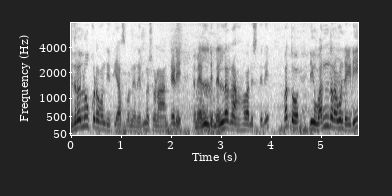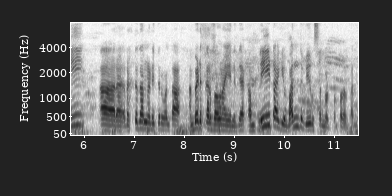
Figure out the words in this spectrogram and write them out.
ಇದರಲ್ಲೂ ಕೂಡ ಒಂದು ಇತಿಹಾಸವನ್ನು ನಿರ್ಮಿಸೋಣ ಅಂತೇಳಿ ನಮ್ಮೆಲ್ಲ ನಿಮ್ಮೆಲ್ಲರನ್ನ ಆಹ್ವಾನಿಸ್ತೀನಿ. ಮತ್ತು ಈಗ ಒಂದು ರೌಂಡ್ ಇಡೀ ರಕ್ತದಾನ ನಡೀತಿರುವಂಥ ಅಂಬೇಡ್ಕರ್ ಭವನ ಏನಿದೆ ಕಂಪ್ಲೀಟ್ ಆಗಿ ಒಂದು ವ್ಯೂಸ್ ಅನ್ನು ನೋಡ್ಕೊಂಡು ಬರೋದು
